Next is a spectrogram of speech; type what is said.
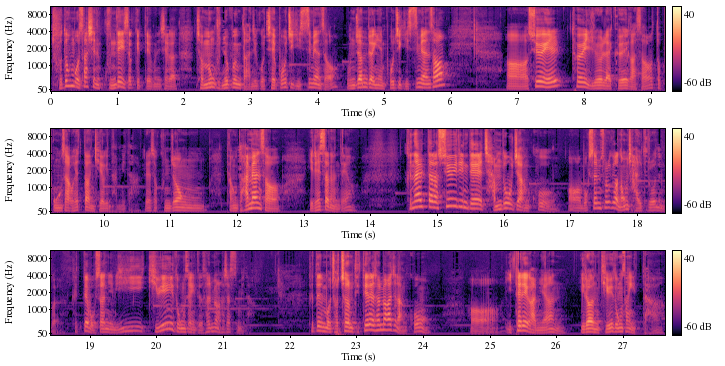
저도 뭐 사실은 군대에 있었기 때문에 제가 전문 군종병도 아니고 제 보직이 있으면서 운전병인 보직이 있으면서 어, 수요일, 토요일, 일요일 날 교회 가서 또 봉사하고 했던 기억이 납니다. 그래서 군종병도 하면서 일을 했었는데요. 그날따라 수요일인데 잠도 오지 않고 어, 목사님 설교가 너무 잘 들어오는 거예요. 그때 목사님 이 기회의 동상에 대해서 설명을 하셨습니다. 그때는 뭐 저처럼 디테일하게 설명하진 않고 어, 이태리에 가면 이런 기회 동상이 있다.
